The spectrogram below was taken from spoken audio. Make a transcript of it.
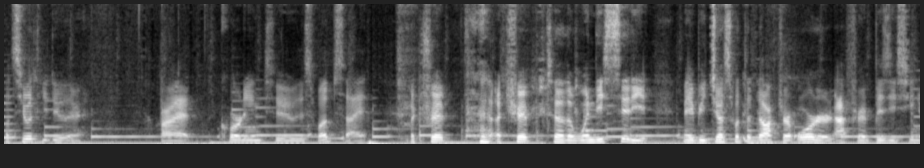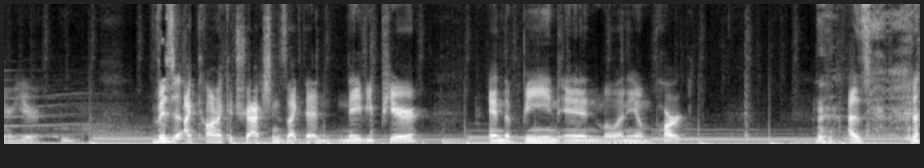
Let's see what you do there. All right. According to this website, a trip a trip to the Windy City may be just what the doctor ordered after a busy senior year. Visit iconic attractions like the Navy Pier and the Bean in Millennium Park. As I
